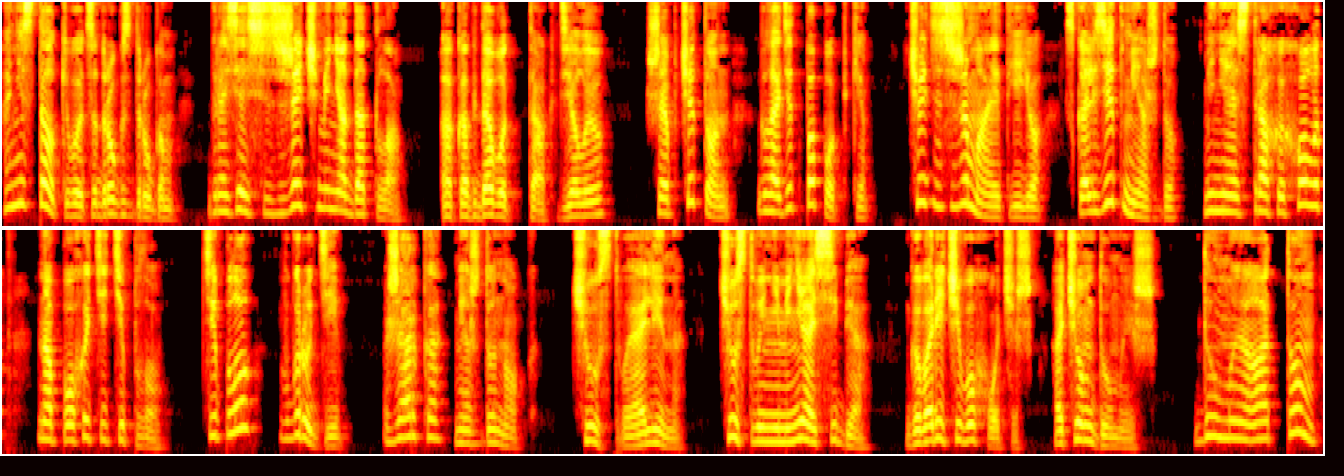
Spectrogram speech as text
Они сталкиваются друг с другом, грозясь сжечь меня дотла. «А когда вот так делаю?» Шепчет он, гладит по попке. Чуть сжимает ее, скользит между, меняя страх и холод на похоть и тепло. Тепло в груди, жарко между ног. «Чувствуй, Алина, чувствуй не меня, а себя. Говори, чего хочешь. О чем думаешь?» «Думаю о том,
